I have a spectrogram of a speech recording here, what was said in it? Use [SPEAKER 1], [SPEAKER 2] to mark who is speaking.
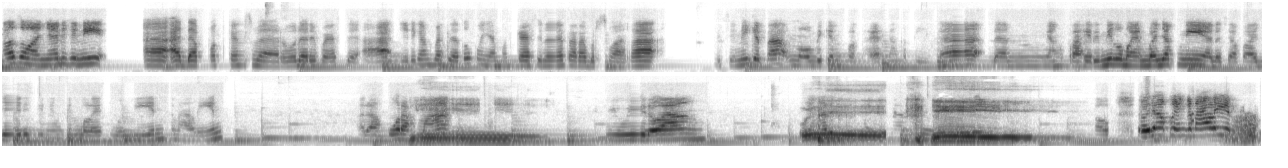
[SPEAKER 1] Halo semuanya, di sini uh, ada podcast baru dari PSDA. Jadi kan PSDA tuh punya podcast judulnya Tara Bersuara. Di sini kita mau bikin podcast yang ketiga dan yang terakhir ini lumayan banyak nih. Ada siapa aja di sini mungkin boleh sebutin, kenalin. Ada aku Rahma. Wiwi doang.
[SPEAKER 2] Wih.
[SPEAKER 3] Yeay.
[SPEAKER 1] Ya udah aku yang kenalin.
